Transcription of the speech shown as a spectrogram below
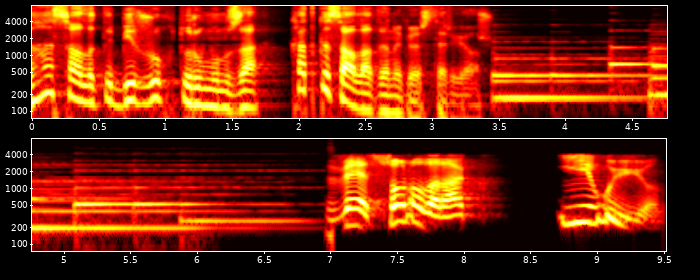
daha sağlıklı bir ruh durumunuza katkı sağladığını gösteriyor. Ve son olarak iyi uyuyun.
